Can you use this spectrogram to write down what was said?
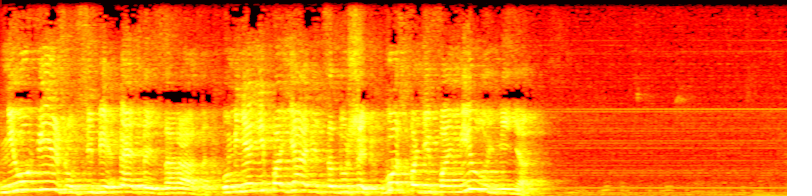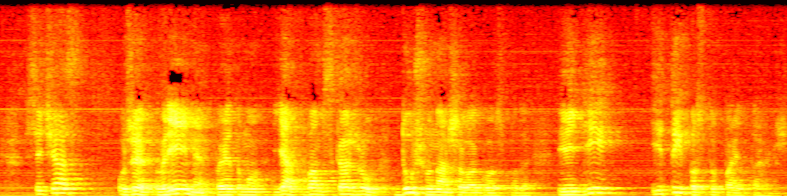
не увижу в себе этой заразы, у меня не появится души, Господи, помилуй меня, Сейчас уже время, поэтому я вам скажу душу нашего Господа. Иди и ты поступай так же.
